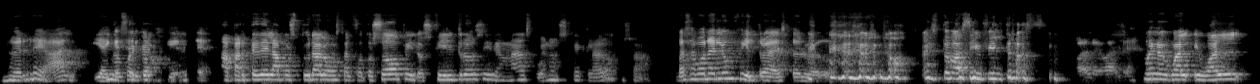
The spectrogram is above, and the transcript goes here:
No es real y hay que ser consciente. Aparte de la postura, luego está el Photoshop y los filtros y demás. Bueno, es que claro, o sea... ¿Vas a ponerle un filtro a esto luego? no, esto va sin filtros. Vale. Bueno, igual, igual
